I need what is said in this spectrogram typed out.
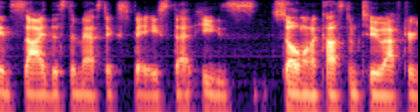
inside this domestic space that he's so unaccustomed to after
